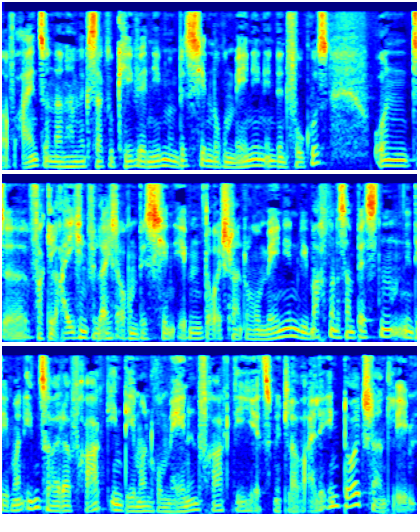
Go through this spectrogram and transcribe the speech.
auf eins und dann haben wir gesagt, okay, wir nehmen ein bisschen Rumänien in den Fokus und äh, vergleichen vielleicht auch ein bisschen eben Deutschland und Rumänien. Wie macht man das am besten? Indem man Insider fragt, indem man Rumänen fragt, die jetzt mittlerweile in Deutschland leben.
